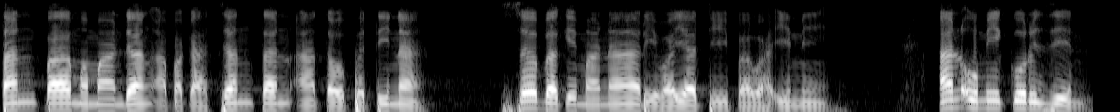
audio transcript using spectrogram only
tanpa memandang apakah jantan atau betina, sebagaimana riwayat di bawah ini. An Umi Kurzin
